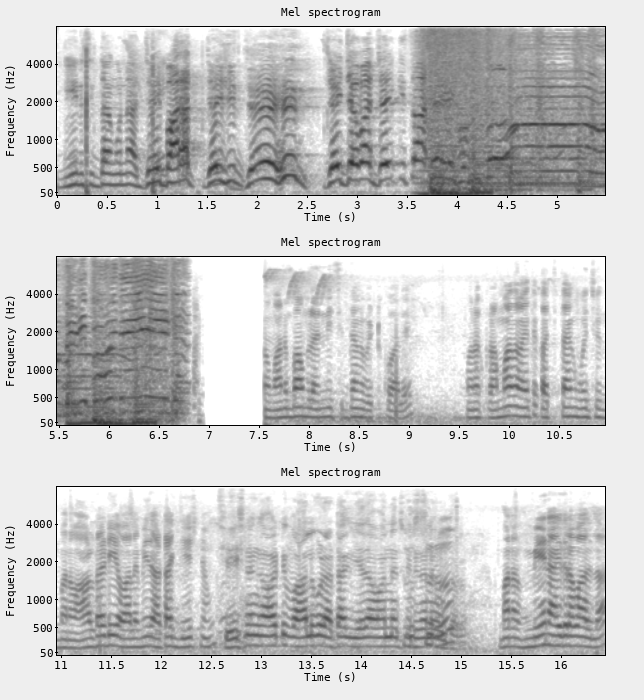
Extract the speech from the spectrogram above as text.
నేను సిద్ధంగా ఉన్నా. జై భారత్ జై హింద్. జై హింద్. జై జవాన్ జై కిసాన్. మనం అనుబాంబులు అన్ని సిద్ధంగా పెట్టుకోవాలి. మనకు ప్రమాదం అయితే ఖచ్చితంగా పొంచింది మనం ఆల్రెడీ వాళ్ళ మీద అటాక్ చేసినాం. చేసినాం కాబట్టి వాళ్ళు కూడా అటాక్ చేద్దామని మన మెయిన్ హైదరాబాద్లో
